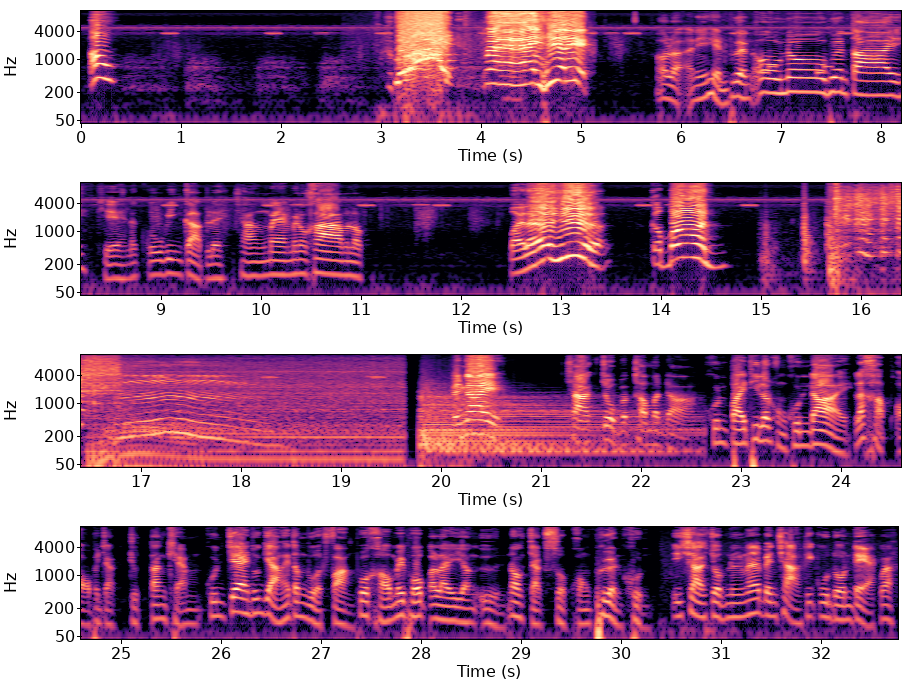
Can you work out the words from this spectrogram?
เอ้า ว้ายแหมไอ้เฮียนี่ เอันนี้เห็นเพื่อนโอ้ no เพื่อนตาย โอเค แล้วกูวิ่งกลับเลย ช่างแมงไม่ต้องฆ่ามันหรอก ไปแล้วเฮียกลับบ้านเป็นไง ฉากจบแบบธรรมดา คุณไปที่รถของคุณได้ และขับออกไปจากจุดตั้งแคมป์คุณแจ้งทุกอย่างให้ตำรวจฟัง พวกเขาไม่พบอะไรอย่างอื่น นอกจากศพของเพื่อนคุณ อีกฉากจบหนึ่งน่าจะเป็นฉากที่กูโดนแดกว่ะ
